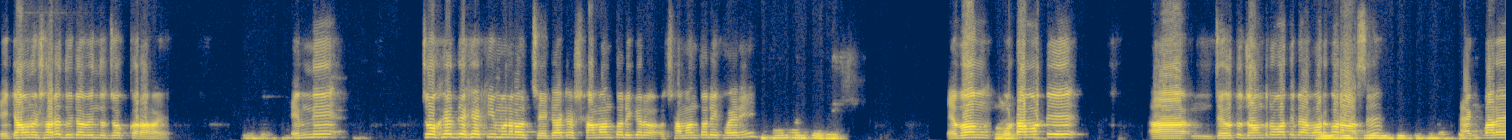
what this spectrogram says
এটা অনুসারে দুইটা বিন্দু যোগ করা হয়। এমনি চোখে দেখে কি মনে হচ্ছে? এটা একটা সামান্তরিকের, সামান্তরিক হয়নি? এবং মোটামুটি যেহেতু যন্ত্রপাতি ব্যবহার করা আছে, একবারে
